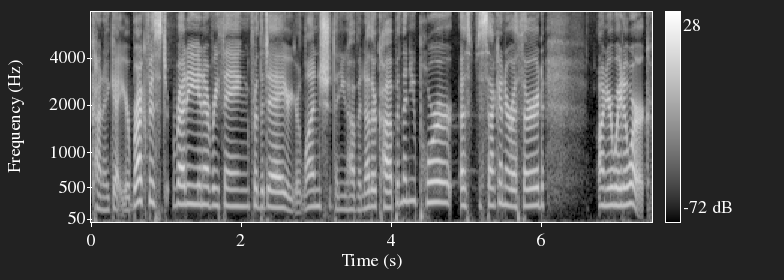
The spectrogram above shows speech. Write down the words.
kind of get your breakfast ready and everything for the day or your lunch, then you have another cup and then you pour a second or a third on your way to work.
